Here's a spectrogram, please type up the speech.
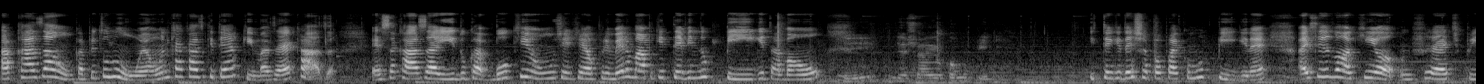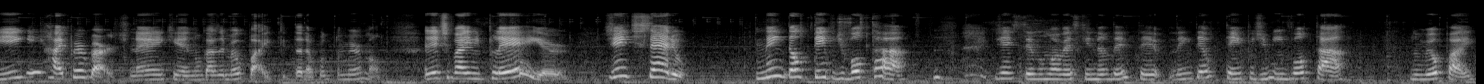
A casa 1, capítulo 1. É a única casa que tem aqui, mas é casa. Essa casa aí do Book 1, gente, é o primeiro mapa que teve no Pig, tá bom? E deixar eu como Pig. E tem que deixar papai como Pig, né? Aí vocês vão aqui, ó, um Flat Pig Hyper Bart, né? Que no caso é meu pai, que tá na conta do meu irmão. A gente vai em Player. Gente, sério, nem deu tempo de votar. gente, teve uma vez que não deu tempo, nem deu tempo de mim votar no meu pai,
